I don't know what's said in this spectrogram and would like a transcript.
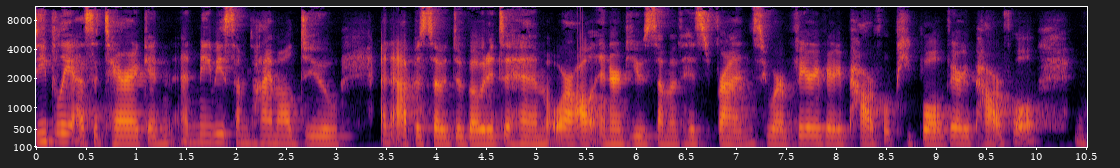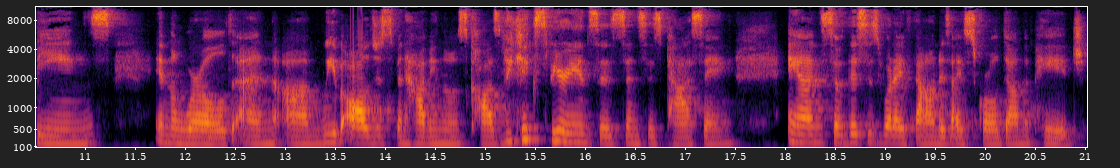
deeply esoteric and and maybe sometime I'll do an episode devoted to him or I'll interview some of his friends who are very very powerful people, very powerful beings in the world and um, we've all just been having those cosmic experiences since his passing. And so this is what I found as I scrolled down the page.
